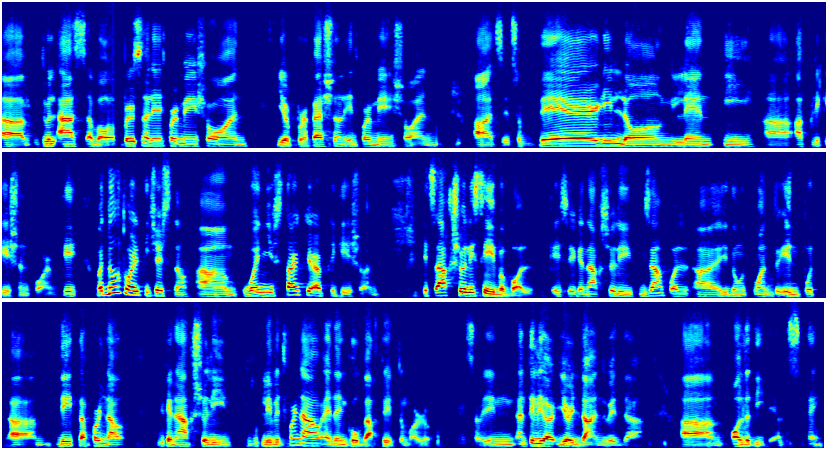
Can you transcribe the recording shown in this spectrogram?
um, it will ask about personal information, your professional information. Uh, it's, it's a very long, lengthy uh, application form. Okay, but don't worry, teachers. No, um, when you start your application, it's actually savable. Okay, so you can actually, for example, uh, you don't want to input um, data for now. You can actually leave it for now and then go back to it tomorrow. Okay, so in, until you're you're done with um, all the details. Okay.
